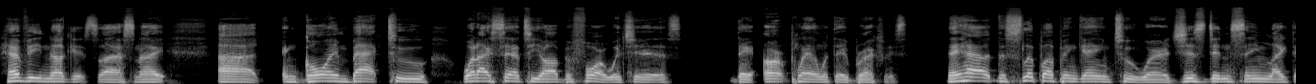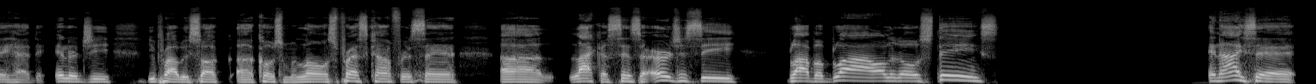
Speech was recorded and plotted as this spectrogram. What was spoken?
heavy Nuggets last night, uh, and going back to what I said to y'all before, which is they aren't playing with their breakfast. They had the slip up in game two where it just didn't seem like they had the energy. You probably saw uh, Coach Malone's press conference saying uh, lack of sense of urgency, blah, blah, blah, all of those things. And I said,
